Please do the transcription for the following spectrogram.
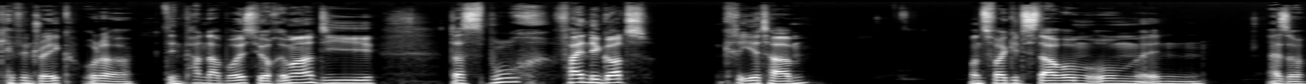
Kevin Drake oder den Panda Boys, wie auch immer, die das Buch Feinde Gott kreiert haben. Und zwar geht es darum, um in also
